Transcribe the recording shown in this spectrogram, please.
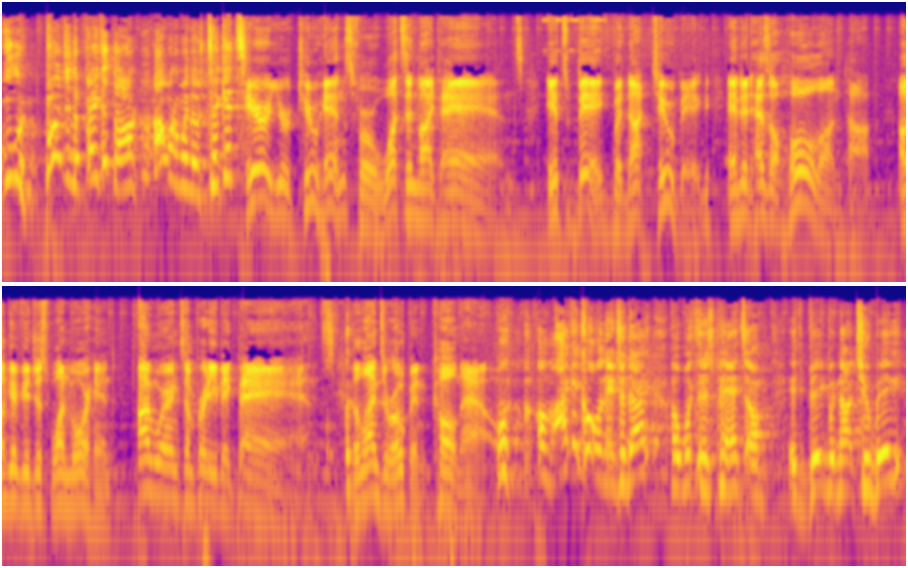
Ooh, punch in the face-a-thon! I want to win those tickets! Here are your two hints for what's in my pants. It's big, but not too big, and it has a hole on top. I'll give you just one more hint. I'm wearing some pretty big pants. The lines are open. Call now. Oh, oh, I can call and answer that. Uh, what's in his pants? Um, it's big but not too big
